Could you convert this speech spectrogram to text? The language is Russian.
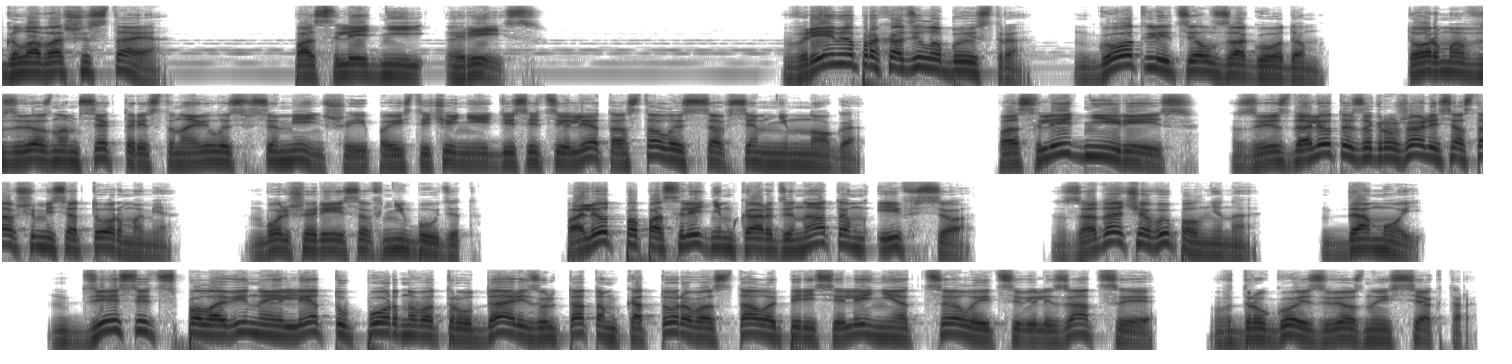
Глава 6. Последний рейс. Время проходило быстро. Год летел за годом. Тормов в звездном секторе становилось все меньше, и по истечении 10 лет осталось совсем немного. Последний рейс. Звездолеты загружались оставшимися тормами. Больше рейсов не будет. Полет по последним координатам и все. Задача выполнена. Домой. Десять с половиной лет упорного труда, результатом которого стало переселение целой цивилизации в другой звездный сектор.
